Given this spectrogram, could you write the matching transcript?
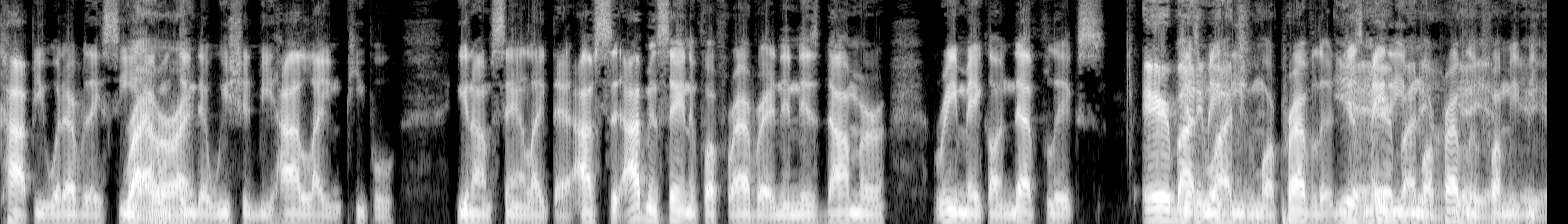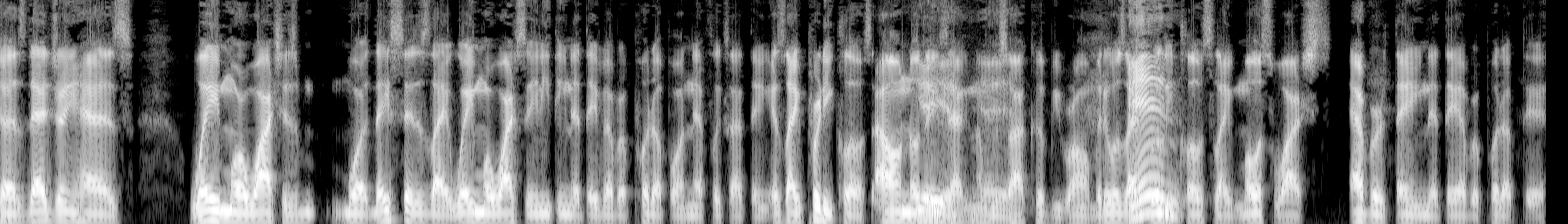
copy whatever they see. Right, I don't right, think that we should be highlighting people, you know what I'm saying, like that. I've I've been saying it for forever. And then this Dahmer remake on Netflix Everybody made it even more prevalent. Yeah, just made it even more prevalent Yeah, for me yeah, yeah. because that joint has way more watches. More they said it's like way more watches than anything that they've ever put up on Netflix. I think it's like pretty close. I don't know Yeah, the exact yeah, number, so yeah. I could be wrong, but it was like really close, to, like most watched ever thing that they ever put up there.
